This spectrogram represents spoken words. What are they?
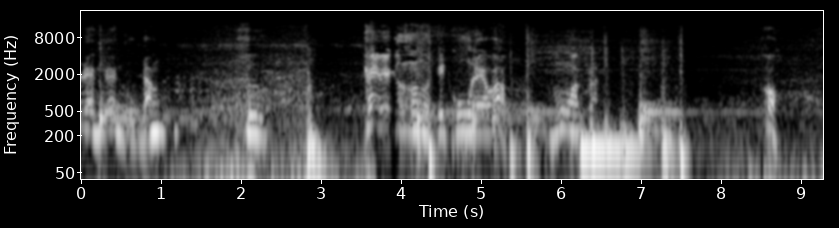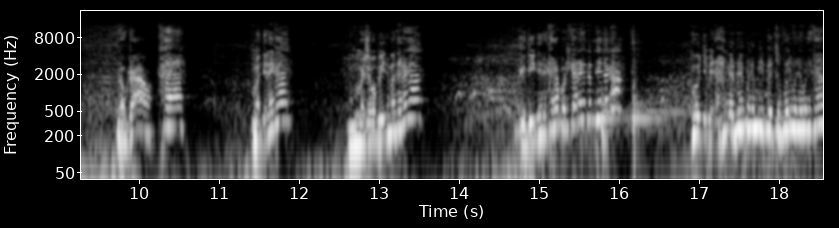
เร่งเร่งกูดังเออเฮ้ยเออเออติดกูแล้วอะมั่วกลัดโอ้น้องเจ้าค่ะมาที่ไหนคะไม่ใช่บอกพี่มาที่ไหนคะคือทีนี้นะคะเราบริการให้เต็มที่นะคะเมื่อจะเป็นอาหารแบบนี้ไม่ได้มีเป็นตัวเป็นเลยนะคะ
